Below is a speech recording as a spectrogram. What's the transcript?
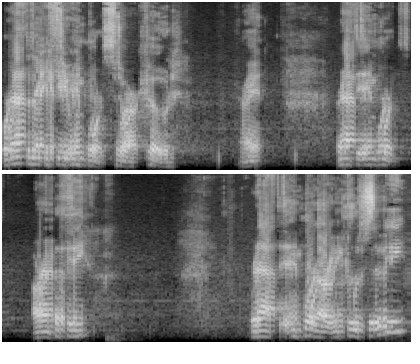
we're going to have to make a few imports to our code, right? We're going to have to import our empathy. We're going to have to import our inclusivity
